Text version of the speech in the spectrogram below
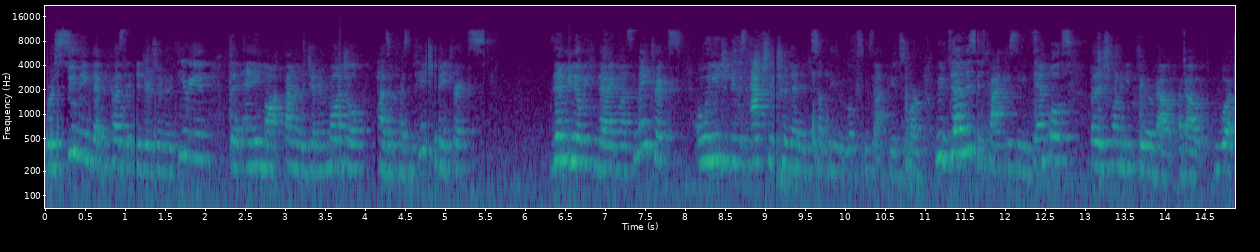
we're assuming that because the integers are Noetherian, that any finitely generated module has a presentation matrix. Then we know we can diagonalize the matrix, and what we need to do is actually turn that into something that looks exactly as form. We've done this in practice in examples, but I just want to be clear about, about what,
